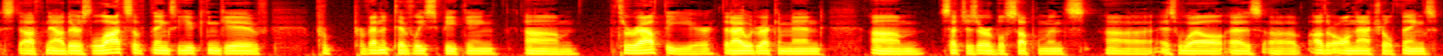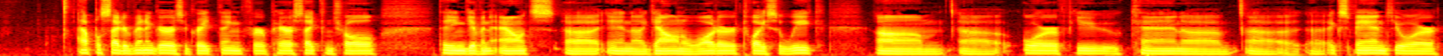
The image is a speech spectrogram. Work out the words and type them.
stuff. Now, there's lots of things that you can give, pre- preventatively speaking, um, throughout the year that I would recommend, um, such as herbal supplements, uh, as well as uh, other all natural things. Apple cider vinegar is a great thing for parasite control. That you can give an ounce uh, in a gallon of water twice a week um, uh, or if you can uh, uh, uh expand your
